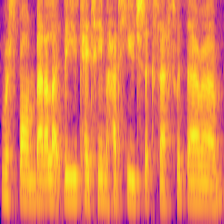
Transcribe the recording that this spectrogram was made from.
respond better. Like the UK team had huge success with their um,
